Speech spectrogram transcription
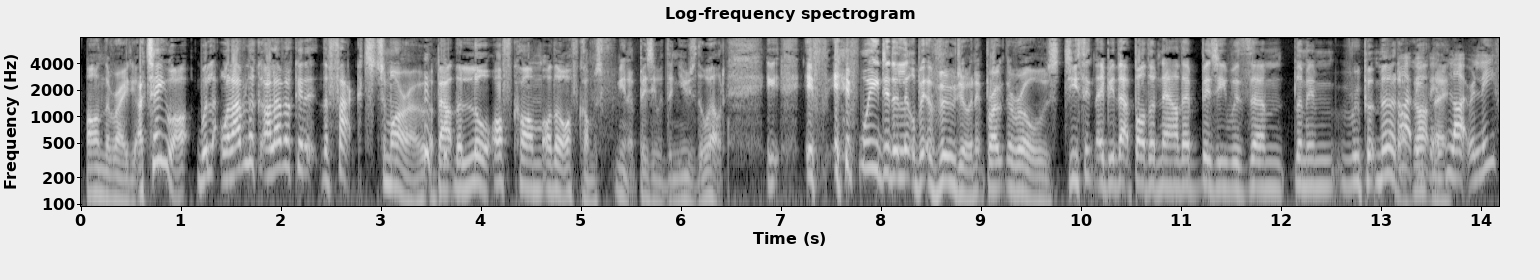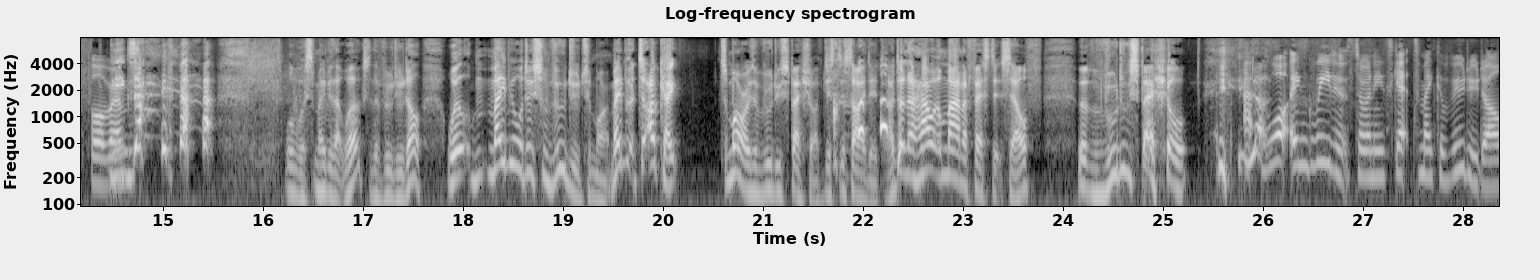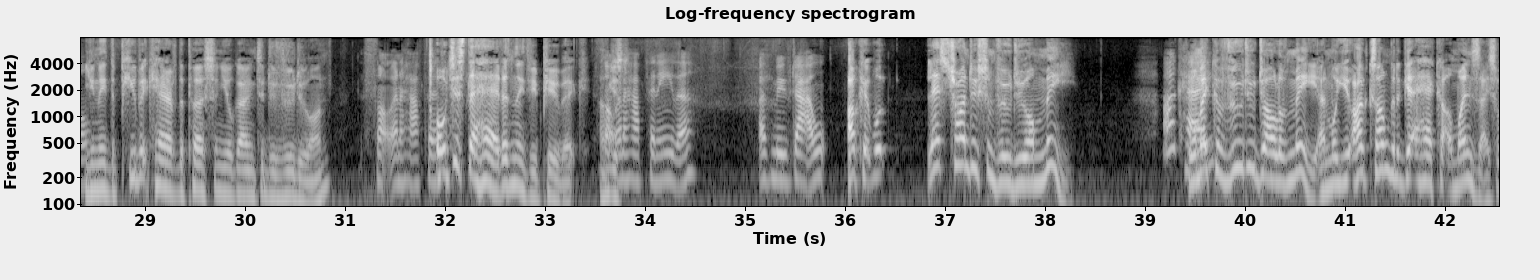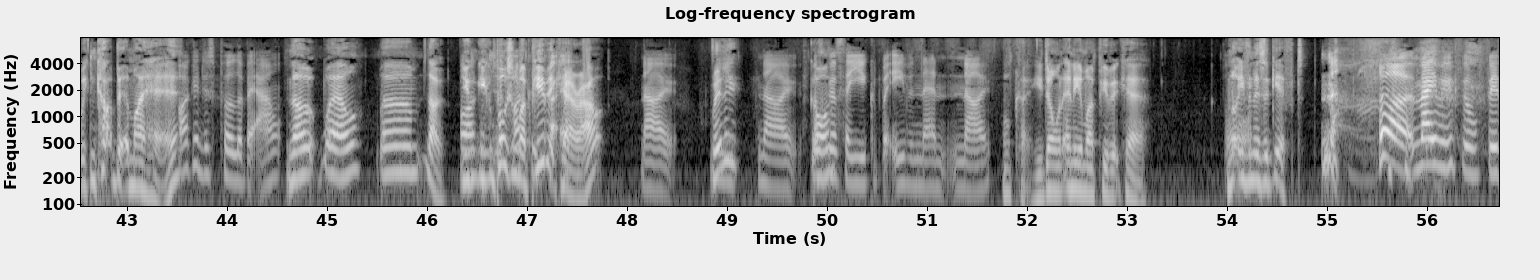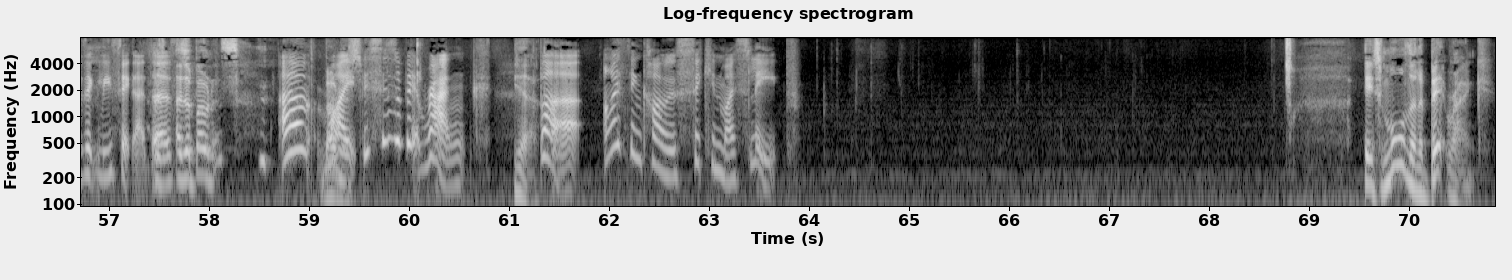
on the radio. I tell you what, we'll, we'll have a look. I'll have a look at the facts tomorrow about the law. Ofcom, although Ofcom's you know busy with the news of the world. If if we did a little bit of voodoo and it broke the rules, do you think they'd be that bothered now? They're busy with um, blooming Rupert Might Murdoch, be a aren't bit they? of light relief for them. Exactly. Well, we'll- maybe that works with the voodoo doll. Well, maybe we'll do some voodoo tomorrow. Maybe t- okay. is a voodoo special. I've just decided. I don't know how it'll manifest itself, but voodoo special. Uh, what ingredients do I need to get to make a voodoo doll? You need the pubic hair of the person you're going to do voodoo on, It's not going to happen. or just the hair. Doesn't need to be pubic. it's not going to happen either. I've moved out. Okay. Well, let's try and do some voodoo on me. Okay. We'll make a voodoo doll of me, and we'll. You because I'm going to get a haircut on Wednesday, so we can cut a bit of my hair. I can just pull a bit out. No, well, um, no. Or I You, can you can pull some I of my could pubic cut it. hair out. No. Really? No. Go I was on. going to say you could, but even then, no. Okay. You don't want any of my pubic hair. Not even as a gift. No. it made me feel physically sick. That does. As a bonus. Um, right, this is a bit rank, Yeah. but I think I was sick in my sleep. It's more than a bit rank.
